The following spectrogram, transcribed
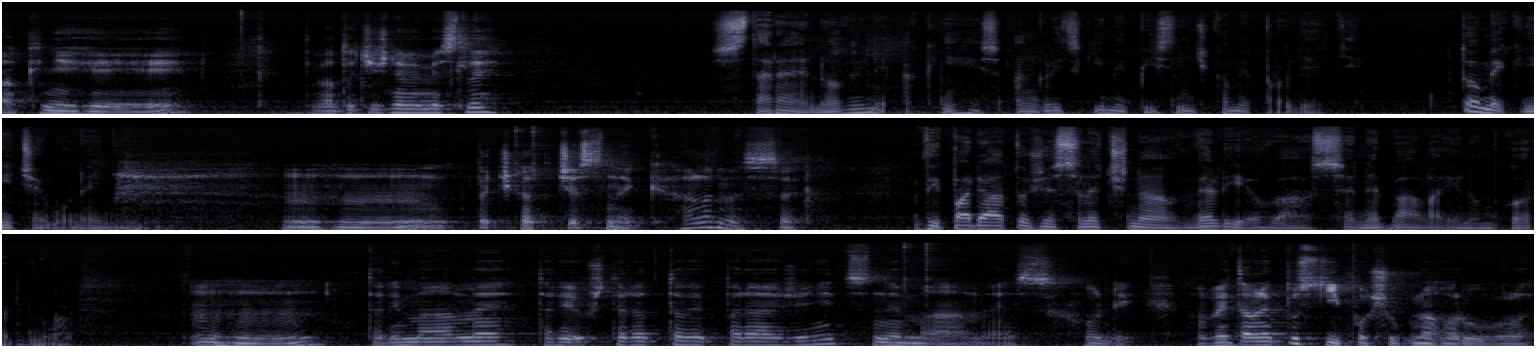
a knihy. Ty vám totiž nevím, jestli... Staré noviny a knihy s anglickými písničkami pro děti. To mi k ničemu není. Mhm, počkat, česnek, haleme se. Vypadá to, že slečna Veliová se nebála jenom Gordonu. Mhm, tady máme, tady už teda to vypadá, že nic nemáme, schody. Ho mi tam nepustí pošuk nahoru, vole.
